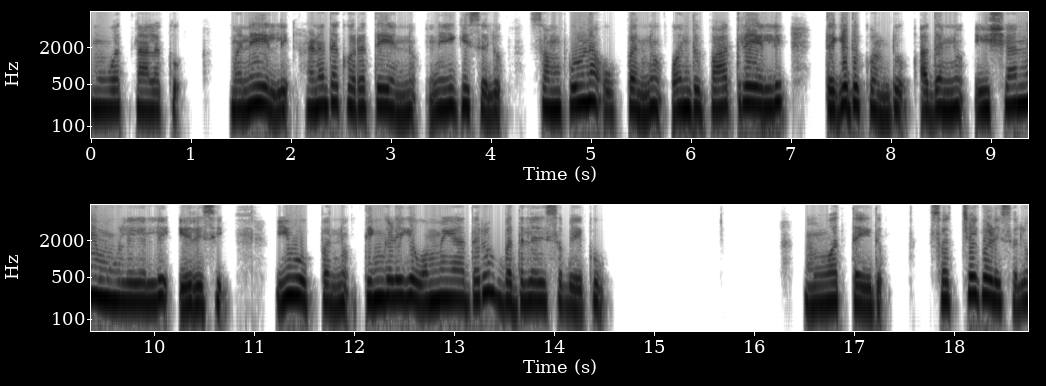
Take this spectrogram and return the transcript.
ಮೂವತ್ನಾಲ್ಕು. ಮನೆಯಲ್ಲಿ ಹಣದ ಕೊರತೆಯನ್ನು ನೀಗಿಸಲು ಸಂಪೂರ್ಣ ಉಪ್ಪನ್ನು ಒಂದು ಪಾತ್ರೆಯಲ್ಲಿ ತೆಗೆದುಕೊಂಡು ಅದನ್ನು ಈಶಾನ್ಯ ಮೂಲೆಯಲ್ಲಿ ಇರಿಸಿ. ಈ ಉಪ್ಪನ್ನು ತಿಂಗಳಿಗೆ ಒಮ್ಮೆಯಾದರೂ ಬದಲಾಯಿಸಬೇಕು. ಮೂವತ್ತೈದು. ಸ್ವಚ್ಛಗೊಳಿಸಲು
